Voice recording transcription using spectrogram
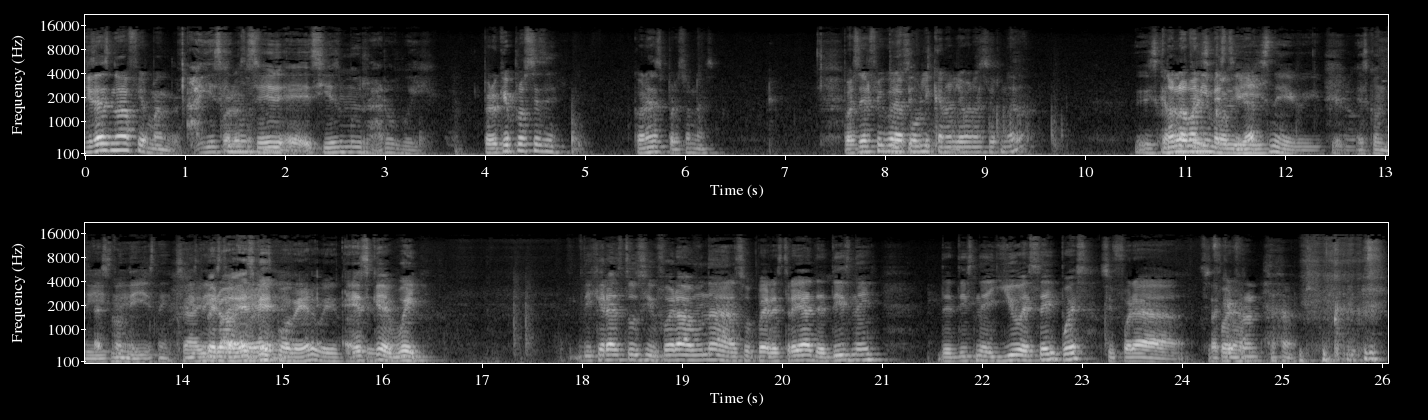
Quizás no afirmando. Ay, es que no sé, eh, sí es muy raro, güey. ¿Pero qué procede con esas personas? ¿Por ser figura Pues sí. pública no le van a hacer nada? Es que No lo van a aparte es investigar. con Disney, güey, pero... Es con Disney. Es con Disney. O sea, Disney pero es que- poder, güey. Es que, güey, dijeras tú si fuera una superestrella de Disney, de Disney USA, pues. Si fuera Si Zac fuera. Efron.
